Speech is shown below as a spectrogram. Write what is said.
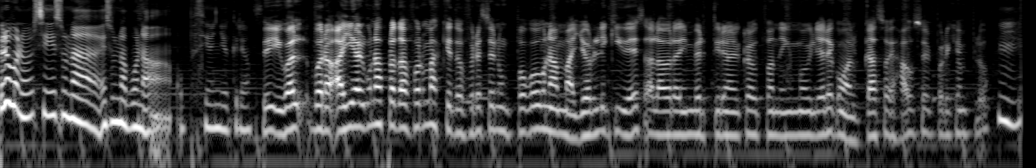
Pero bueno, sí, es una, es una buena opción, yo creo. Sí, igual, bueno, hay algunas plataformas que te ofrecen un poco una mayor liquidez a la hora de invertir en el crowdfunding inmobiliario, como el caso de Hauser, por ejemplo. Mm.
